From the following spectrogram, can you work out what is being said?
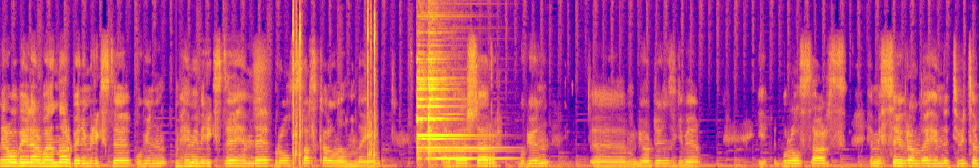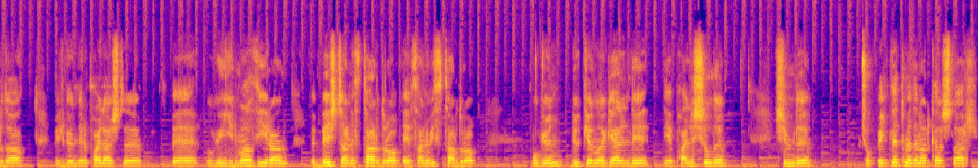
Merhaba beyler bayanlar ben Emirix'te. Bugün hem Emirix'te hem de Brawl Stars kanalındayım. Arkadaşlar bugün eee, gördüğünüz gibi Brawl Stars hem Instagram'da hem de Twitter'da bir gönderi paylaştı. Ve bugün 20 Haziran ve 5 tane Star Drop, efsanevi Star Drop bugün dükkana geldi diye paylaşıldı. Şimdi çok bekletmeden arkadaşlar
